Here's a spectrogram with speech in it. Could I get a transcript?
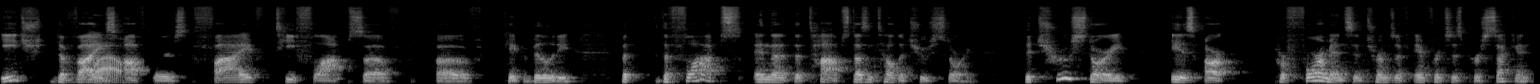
each device wow. offers five T flops of of capability. But the flops and the, the tops doesn't tell the true story. The true story is our performance in terms of inferences per second.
